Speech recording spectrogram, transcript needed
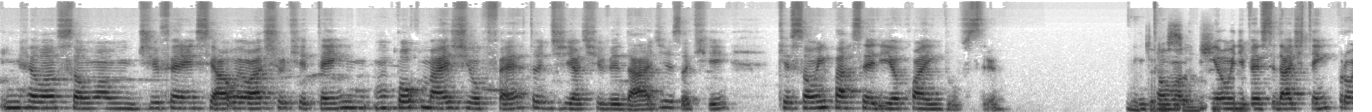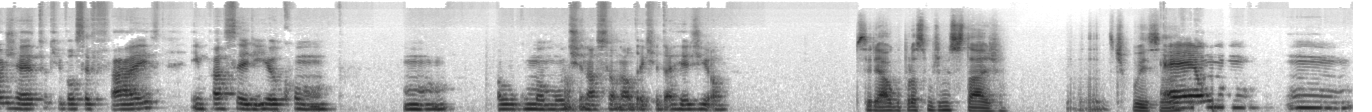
em relação a um diferencial, eu acho que tem um pouco mais de oferta de atividades aqui que são em parceria com a indústria. Então, a minha universidade tem projeto que você faz em parceria com um, alguma multinacional daqui da região. Seria algo próximo de um estágio. Tipo isso, né? É um, um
